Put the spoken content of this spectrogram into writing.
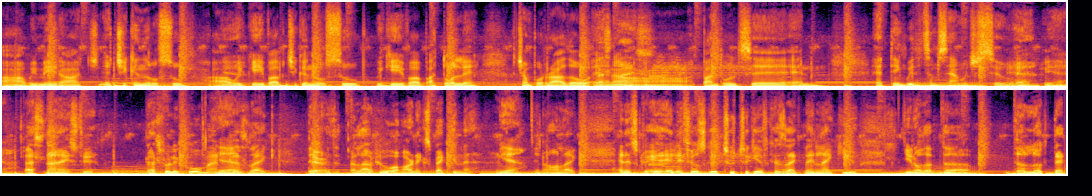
Uh, we made uh, ch- a chicken noodle soup. Uh, Yeah. We gave up chicken noodle soup. We gave up atole, champurrado, and nice. uh, pan dulce, and I think we did some sandwiches too. Yeah. yeah, That's nice, dude. That's really cool, man. Yeah. Because like there, a lot of people aren't expecting that. yeah. you know like and it's great and it feels good too to give because like then like you you know the the the look that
